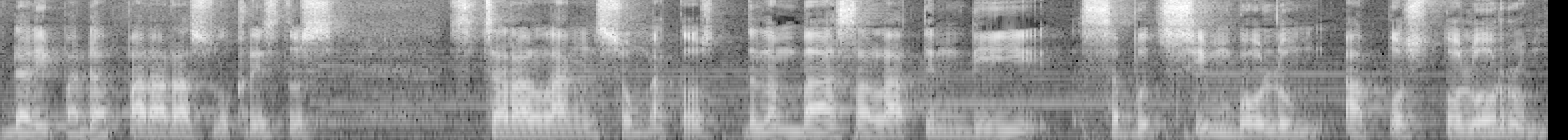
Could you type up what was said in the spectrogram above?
daripada para rasul Kristus secara langsung atau dalam bahasa Latin disebut simbolum apostolorum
